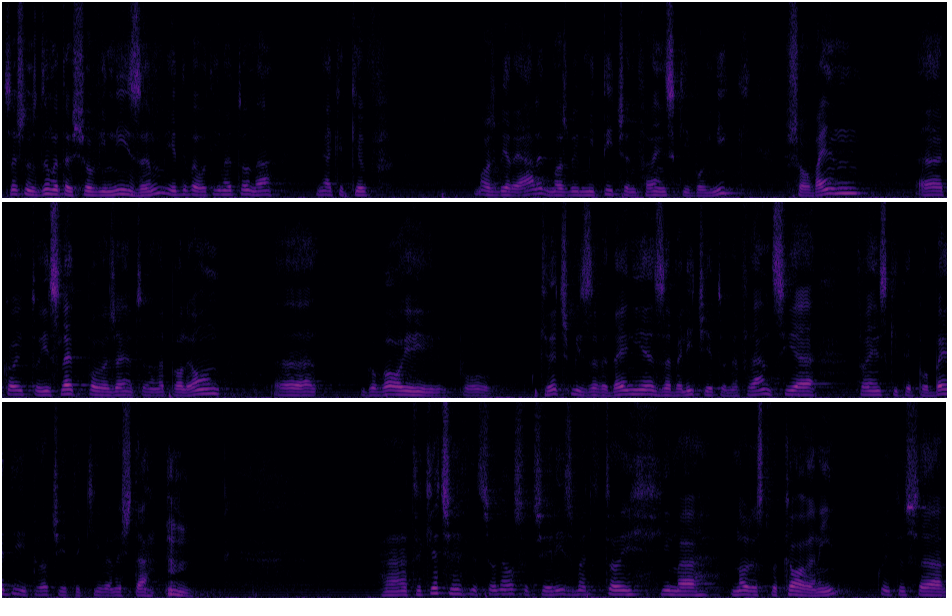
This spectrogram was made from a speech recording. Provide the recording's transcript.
Всъщност думата шовинизъм идва от името на някакъв, може би реален, може би митичен френски войник, Шовен, който и след поражението на Наполеон говори по кръчми заведения за величието на Франция, френските победи и прочие такива неща. Така че национал-социализмът той има множество корени, които са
